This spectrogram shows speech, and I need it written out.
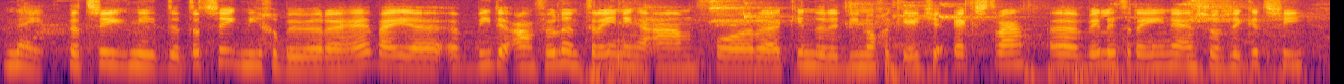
Nee, dat zie ik niet, dat, dat zie ik niet gebeuren. Hè. Wij uh, bieden aanvullend trainingen aan voor uh, kinderen die nog een keertje extra uh, willen trainen. En zoals ik het zie, uh,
